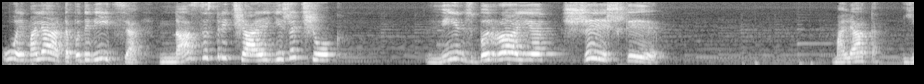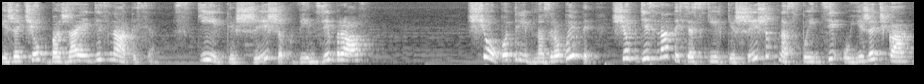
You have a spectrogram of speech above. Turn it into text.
Ой, малята, подивіться, нас зустрічає їжачок. Він збирає шишки. Малята, їжачок бажає дізнатися, скільки шишок він зібрав. Що потрібно зробити, щоб дізнатися, скільки шишок на спинці у їжачка?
